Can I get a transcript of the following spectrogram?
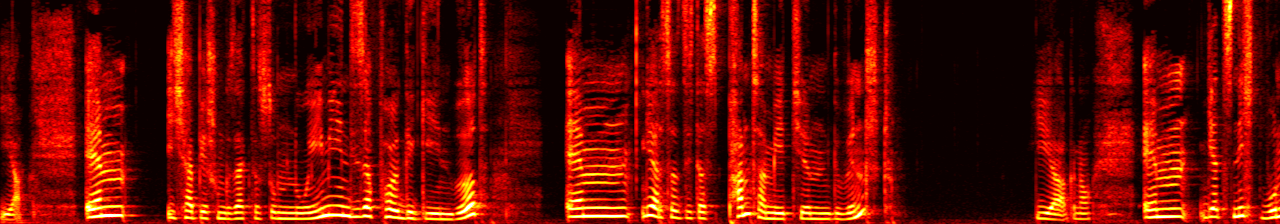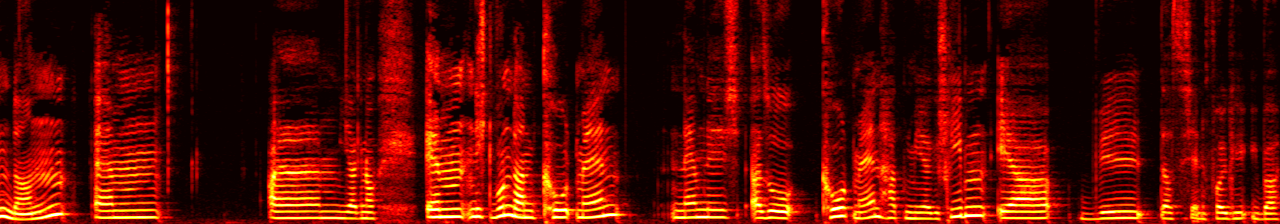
Ja. Ähm, ich habe ja schon gesagt, dass es um Noemi in dieser Folge gehen wird. Ähm, ja, das hat sich das Panthermädchen gewünscht. Ja, genau. Ähm, jetzt nicht wundern. Ähm, ähm, ja, genau. Ähm, nicht wundern, Coldman. Nämlich, also, Coldman hat mir geschrieben, er will, dass ich eine Folge über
